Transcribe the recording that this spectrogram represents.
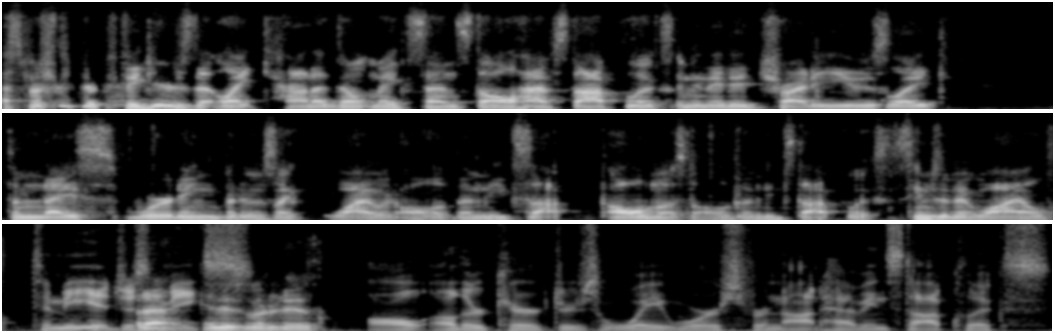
especially for figures that like kind of don't make sense to all have stop clicks. I mean, they did try to use like some nice wording, but it was like, why would all of them need stop? Almost all of them need stop clicks. It seems a bit wild. to me it just But, uh, makes it is what it is. All other characters way worse for not having stop clicks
